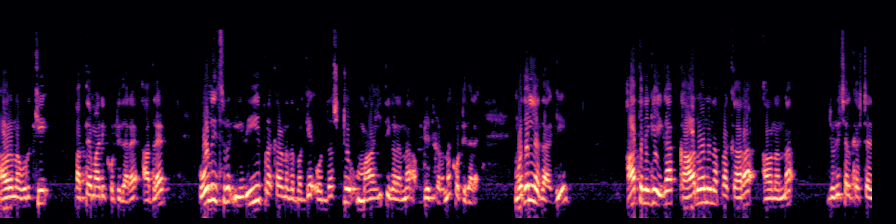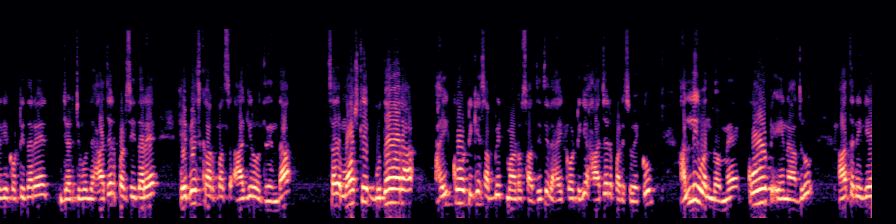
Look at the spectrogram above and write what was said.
ಅವರನ್ನು ಹುಡುಕಿ ಪತ್ತೆ ಮಾಡಿ ಕೊಟ್ಟಿದ್ದಾರೆ. ಆದರೆ ಪೊಲೀಸರು ಇಡೀ ಪ್ರಕರಣದ ಬಗ್ಗೆ ಒಂದಷ್ಟು ಮಾಹಿತಿಗಳನ್ನು, ಅಪ್ಡೇಟ್ಗಳನ್ನು ಕೊಟ್ಟಿದ್ದಾರೆ. ಮೊದಲನೇದಾಗಿ, ಆತನಿಗೆ ಈಗ ಕಾನೂನಿನ ಪ್ರಕಾರ ಅವನನ್ನ ಜುಡಿಷಿಯಲ್ ಕಸ್ಟಡಿಗೆ ಕೊಟ್ಟಿದ್ದಾರೆ ಜಡ್ಜ್ ಮುಂದೆ ಹಾಜರುಪಡಿಸಿದ್ದಾರೆ. ಹೆಬೇಸ್ ಕಾರ್ಪಸ್ ಆಗಿರೋದ್ರಿಂದ ಸರ್ ಮೋಸ್ಟ್ಲಿ ಬುಧವಾರ ಹೈಕೋರ್ಟ್ಗೆ ಸಬ್ಮಿಟ್ ಮಾಡೋ ಸಾಧ್ಯತೆ ಇದೆ. ಹೈಕೋರ್ಟ್ಗೆ ಹಾಜರುಪಡಿಸಬೇಕು. ಅಲ್ಲಿ ಒಂದೊಮ್ಮೆ ಕೋರ್ಟ್ ಏನಾದರೂ ಆತನಿಗೆ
